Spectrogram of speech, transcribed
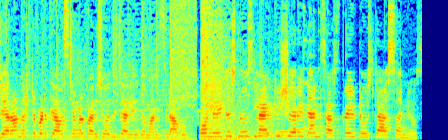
ജയറാം നഷ്ടപ്പെടുത്തിയ അവസരങ്ങൾ പരിശോധിച്ചാൽ ഇത് മനസ്സിലാകും. For latest news like share it and subscribe to Stars News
